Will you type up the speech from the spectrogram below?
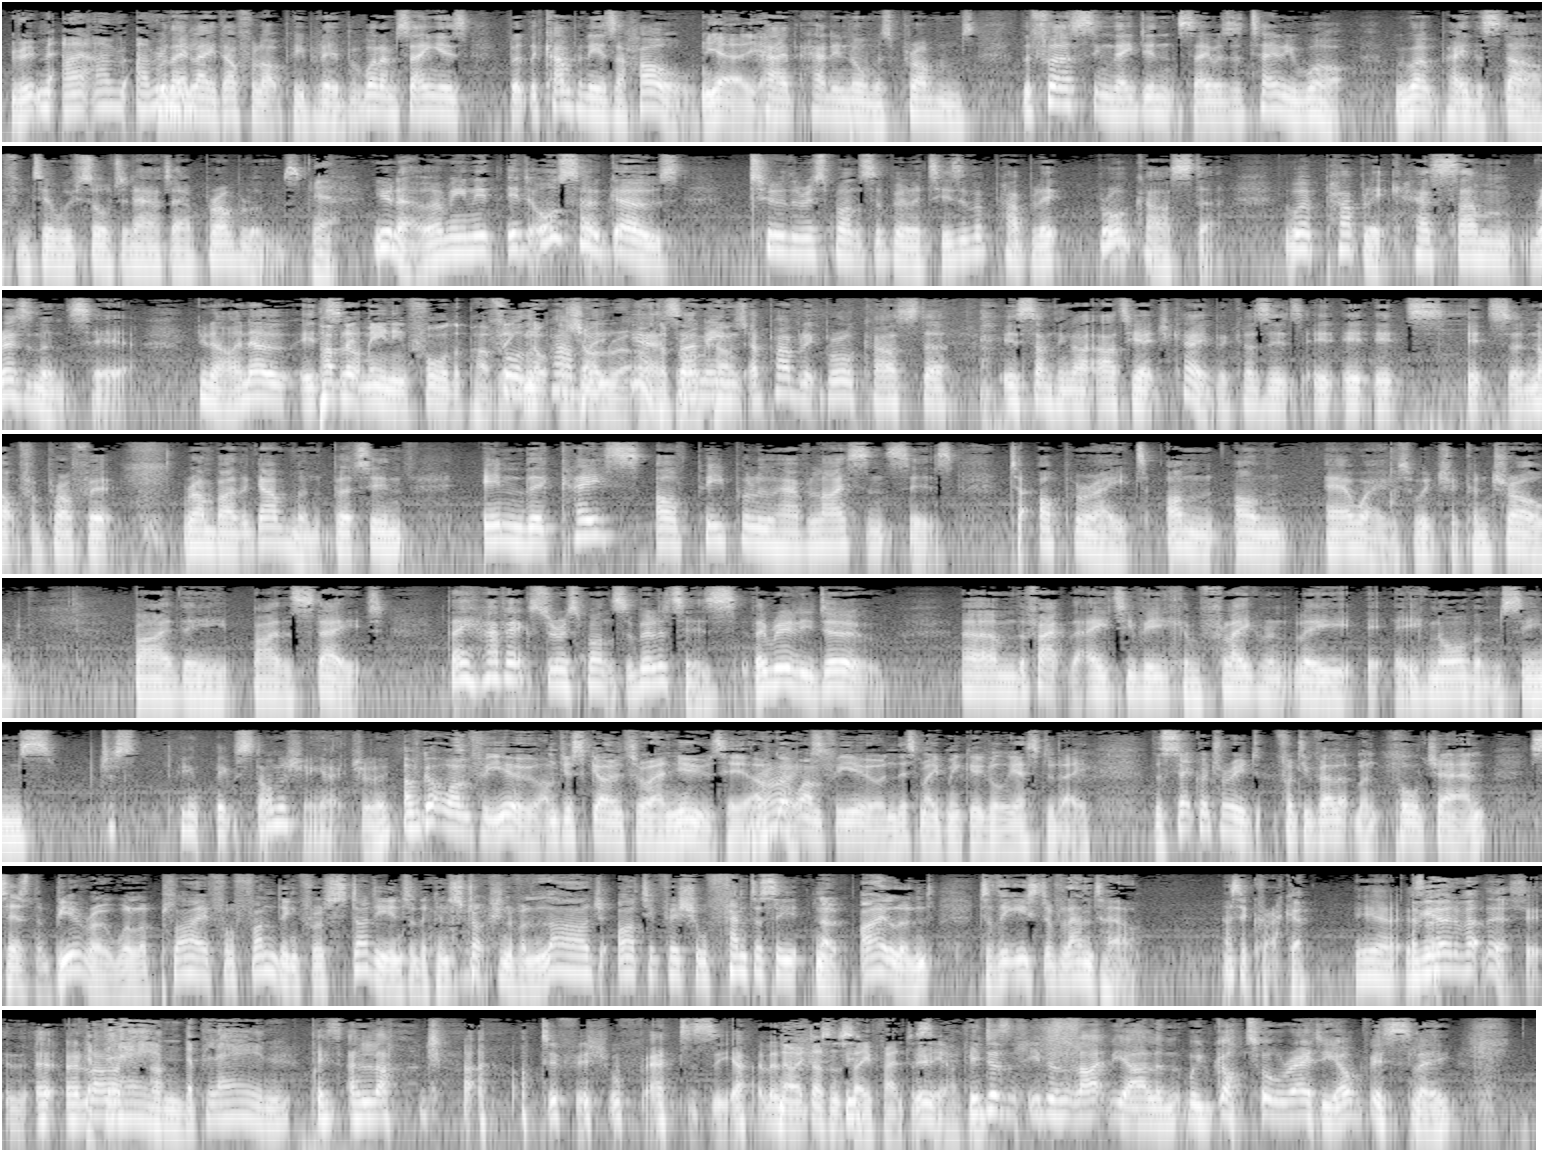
Rem- I, I, I Well, they laid off a lot of people here, but what I'm saying is, but the company as a whole Yeah, yeah. had had enormous problems. The first thing they didn't say was, "I tell you what, we won't pay the staff until we've sorted out our problems." Yeah. you know, I mean, it, it also goes to the responsibilities of a public broadcaster. The word "public" has some resonance here. You know, I know it's public not, meaning for the public, for the not public, the genre yes. of the I mean, a public broadcaster is something like RTHK because it's it, it, it's it's a not-for-profit run by the government. But in in the case of people who have licenses to operate on on airwaves, which are controlled by the by the state, they have extra responsibilities. They really do. Um, the fact that ATV can flagrantly I- ignore them seems just astonishing, actually. I've got one for you. I'm just going through our news here. I've got one for you, and this made me giggle yesterday. The Secretary for Development, Paul Chan, says the Bureau will apply for funding for a study into the construction of a large artificial fantasy no island to the east of Lantau. That's a cracker. Yeah, Have you heard about this? A, a large, the plane. it's a large artificial fantasy island. No, it doesn't say He- fantasy He, island. he doesn't. He doesn't like the island that we've got already. Obviously.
